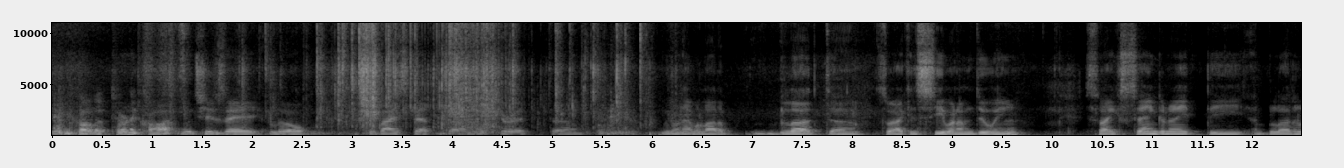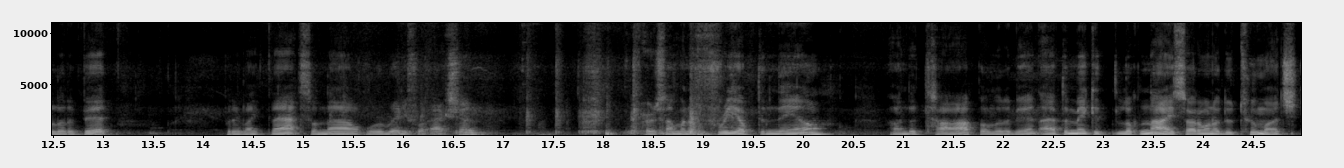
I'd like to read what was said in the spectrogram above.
what we call a tourniquet, which is a little device that uh, makes sure it, um, we don't have a lot of blood uh, so I can see what I'm doing. So I exsanguinate the blood a little bit, put it like that. So now we're ready for action. First I'm gonna free up the nail on the top a little bit. I have to make it look nice, so I don't wanna do too much,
